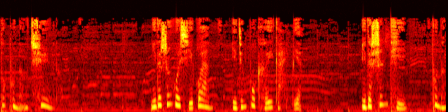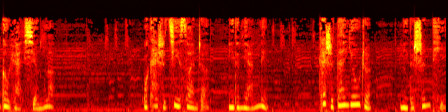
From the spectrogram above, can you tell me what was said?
都不能去了。你的生活习惯已经不可以改变，你的身体不能够远行了。我开始计算着你的年龄，开始担忧着你的身体。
